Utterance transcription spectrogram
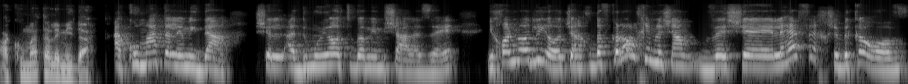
עקומת הלמידה. עקומת הלמידה של הדמויות בממשל הזה, יכול מאוד להיות שאנחנו דווקא לא הולכים לשם, ושלהפך, שבקרוב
